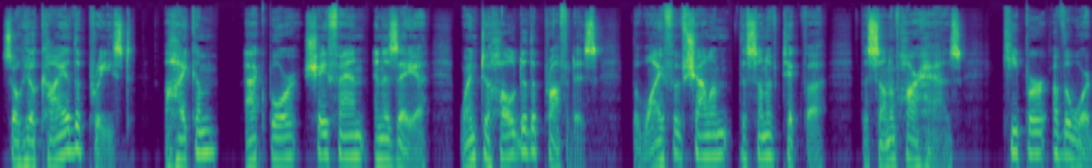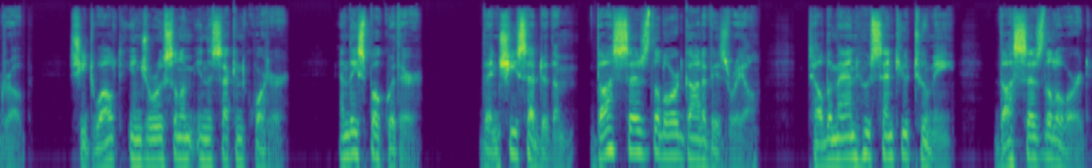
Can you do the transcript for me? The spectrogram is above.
So Hilkiah the priest, Ahikam, Achbor, Shaphan, and Asaiah went to Huldah the prophetess, the wife of Shallum the son of Tikvah, the son of Harhas, keeper of the wardrobe. She dwelt in Jerusalem in the second quarter. And they spoke with her, then she said to them, Thus says the Lord God of Israel, Tell the man who sent you to me, Thus says the Lord,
